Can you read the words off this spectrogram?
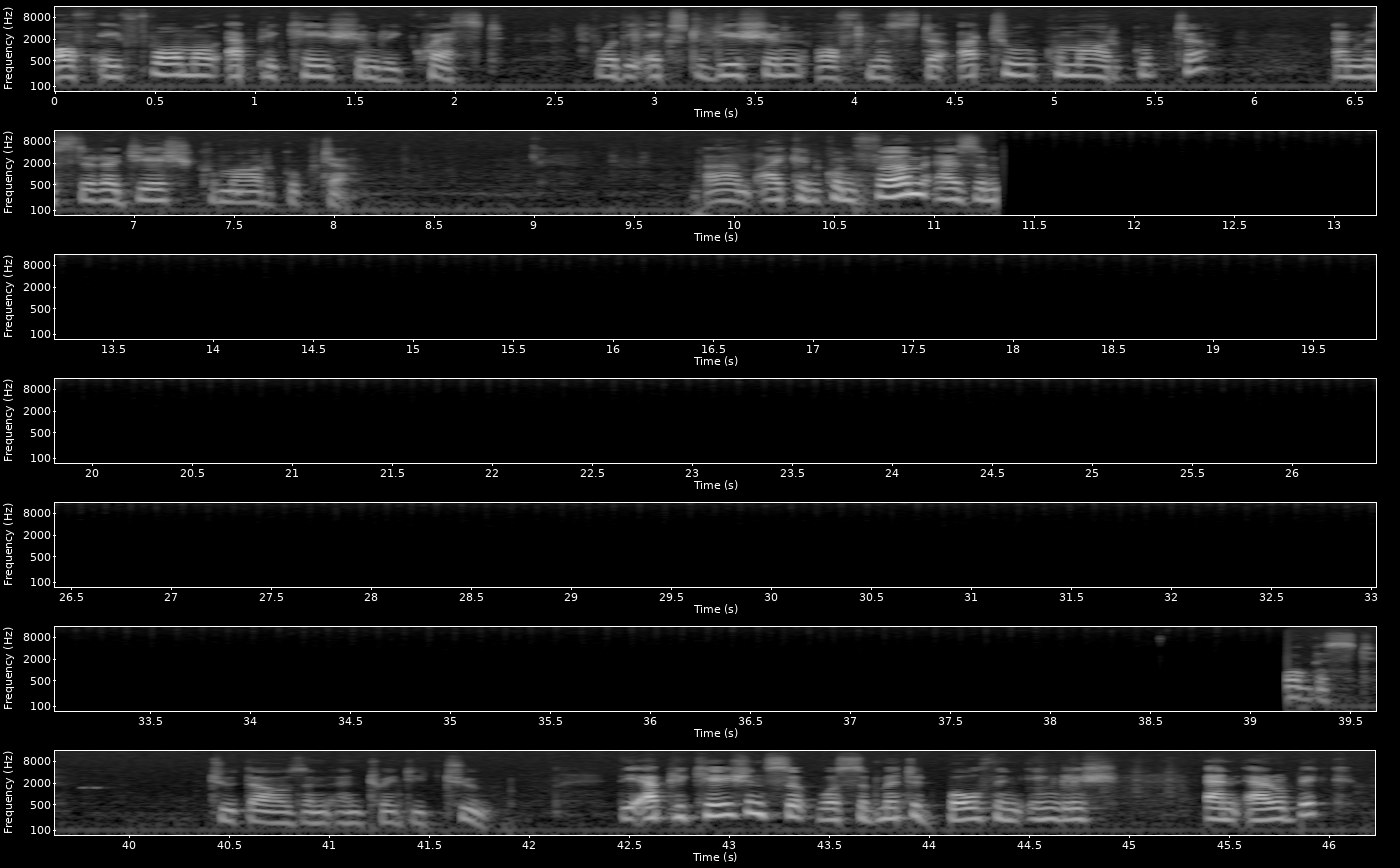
of a formal application request for the extradition of Mr. Atul Kumar Gupta and Mr. Rajesh Kumar Gupta. Um, I can confirm as a August 2022. The application was submitted both in English and Arabic,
